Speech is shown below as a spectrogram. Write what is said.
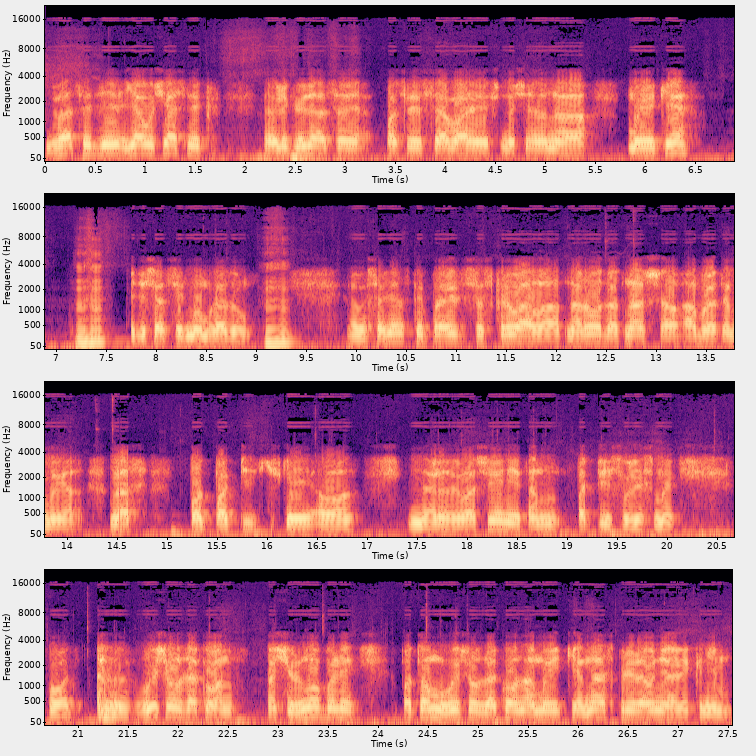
29, я участник ликвидации последствий аварии на, на маяке Мгм. в 1957 году. Мгм. Советское правительство скрывало от народа, от нас об этом. И нас под подпиской о разглашении там подписывались мы. Вот. Вышел закон о Чернобыле, потом вышел закон о маяке. Нас приравняли к ним.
